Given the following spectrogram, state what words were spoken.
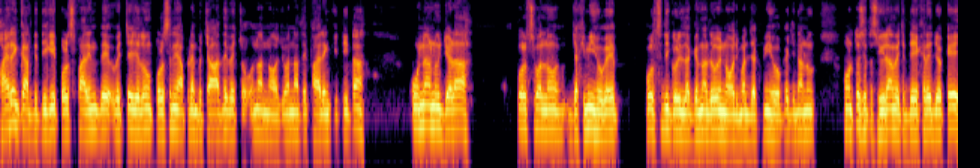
ਫਾਇਰਿੰਗ ਕਰ ਦਿੱਤੀ ਗਈ। ਪੁਲਿਸ ਫਾਇਰਿੰਗ ਦੇ ਵਿੱਚ ਜਦੋਂ ਪੁਲਿਸ ਨੇ ਆਪਣੇ ਬਚਾਅ ਦੇ ਵਿੱਚ ਉਹਨਾਂ ਨੌਜਵਾਨਾਂ ਤੇ ਫਾਇਰਿੰਗ ਕੀਤੀ ਤਾਂ ਉਹਨਾਂ ਨੂੰ ਜਿਹੜਾ ਪੁਲਿਸ ਵੱਲੋਂ ਜ਼ਖਮੀ ਹੋ ਗਏ। ਪੁਲਿਸ ਦੀ ਗੋਲੀ ਲੱਗਣ ਨਾਲ ਜੋ ਨੌਜਵਾਨ ਜ਼ਖਮੀ ਹੋ ਗਏ ਜਿਨ੍ਹਾਂ ਨੂੰ ਹੁਣ ਤੁਸੀਂ ਤਸਵੀਰਾਂ ਵਿੱਚ ਦੇਖ ਰਹੇ ਹੋ ਜੋ ਕਿ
